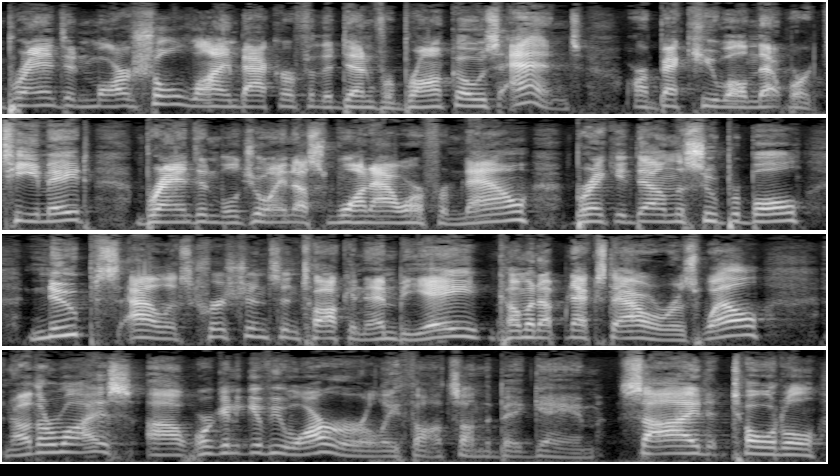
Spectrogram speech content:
Brandon Marshall, linebacker for the Denver Broncos, and our BetQL Network teammate. Brandon will join us one hour from now, breaking down the Super Bowl. Noops, Alex Christensen talking NBA coming up next hour as well. And otherwise, uh, we're going to give you our early thoughts on the big game, side, total,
